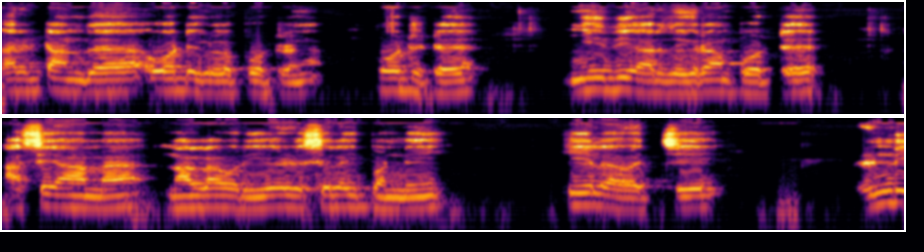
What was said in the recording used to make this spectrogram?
கரெக்டாக அந்த ஓட்டைக்குள்ளே போட்டுருங்க. போட்டுட்டு மீதி அறுபது கிராம் போட்டு அசையாமல் நல்லா ஒரு ஏழு சிலை பண்ணி கீழே வச்சு ரெண்டு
